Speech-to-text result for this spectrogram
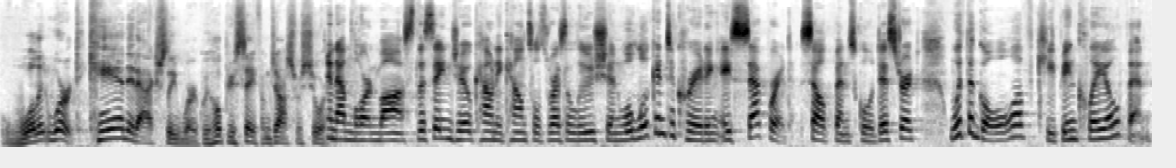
Will it work? Can it actually work? We hope you're safe. I'm Joshua Short. And I'm Lauren Moss. The St. Joe County Council's resolution will look into creating a separate South Bend School District with the goal of keeping Clay open.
